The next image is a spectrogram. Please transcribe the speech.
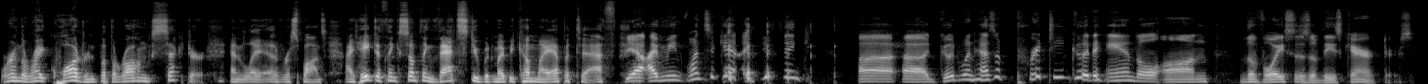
We're in the right quadrant, but the wrong sector. And Leia responds, I'd hate to think something that stupid might become my epitaph. Yeah, I mean, once again, I do think uh, uh, Goodwin has a pretty good handle on the voices of these characters.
